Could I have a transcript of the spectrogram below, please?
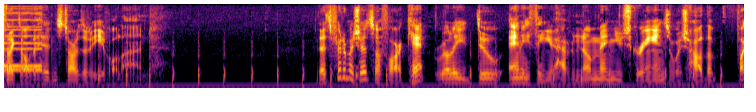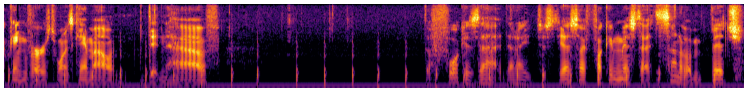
Collect all the hidden stars of Evoland. That's pretty much it so far. Can't really do anything. You have no menu screens, which how the fucking first ones came out didn't have. The fuck is that? Did I just... Yes, I fucking missed that. Son of a bitch.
